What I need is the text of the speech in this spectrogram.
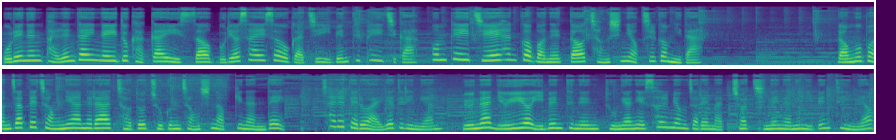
올해는 발렌타인데이도 가까이 있어 무려 4에서 5가지 이벤트 페이지가 홈페이지에 한꺼번에 떠 정신이 없을 겁니다. 너무 번잡해 정리하느라 저도 조금 정신없긴 한데 차례대로 알려드리면 Lunar New Year 이벤트는 동양의 설 명절에 맞춰 진행하는 이벤트이며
